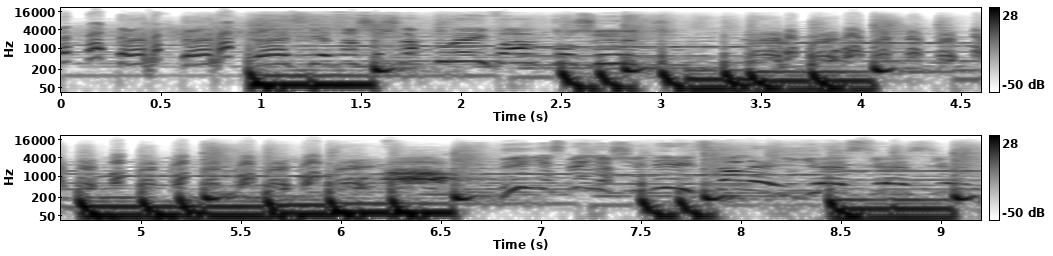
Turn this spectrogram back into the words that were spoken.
Jest jedna rzecz, dla której warto żyć. I nie zmienia się nic, dalej. Jest, jest, jest.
